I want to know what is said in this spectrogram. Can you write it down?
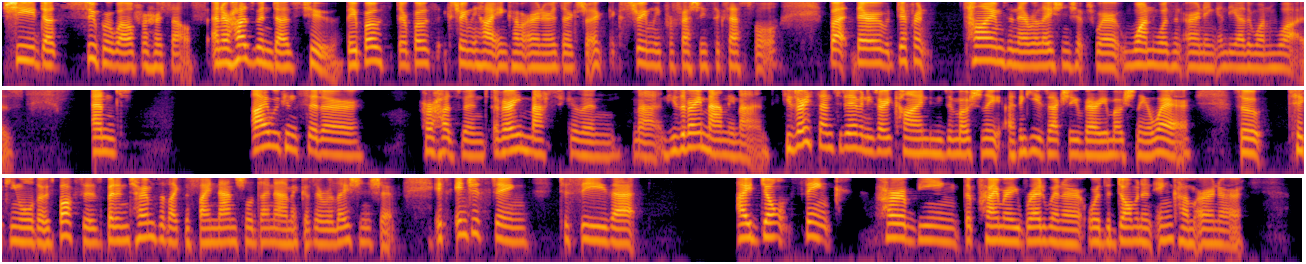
she does super well for herself and her husband does too. They both, they're both extremely high income earners. They're extra- extremely professionally successful, but there are different times in their relationships where one wasn't earning and the other one was. And I would consider her husband a very masculine man. He's a very manly man. He's very sensitive and he's very kind and he's emotionally, I think he's actually very emotionally aware. So ticking all those boxes. But in terms of like the financial dynamic of their relationship, it's interesting to see that I don't think her being the primary breadwinner or the dominant income earner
